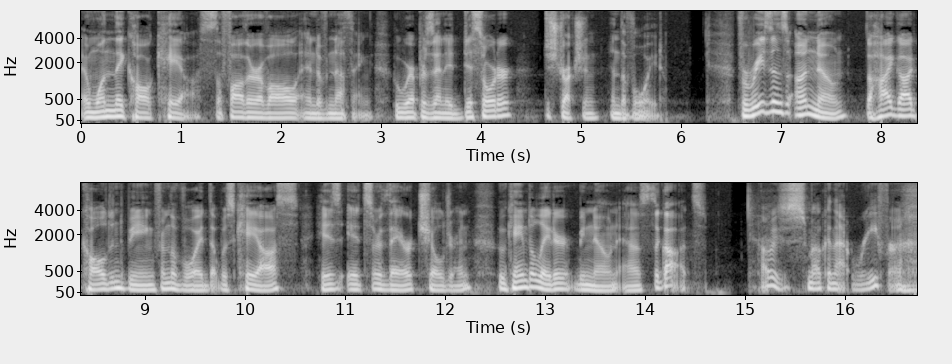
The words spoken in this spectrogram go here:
and one they call Chaos, the father of all and of nothing, who represented disorder, destruction, and the void. For reasons unknown, the High God called into being from the void that was chaos, his, its, or their children, who came to later be known as the gods. Probably smoking that reefer.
